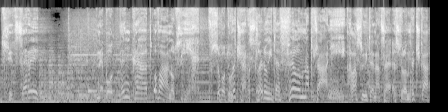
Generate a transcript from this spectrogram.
tři dcery, nebo tenkrát o Vánocích. V sobotu večer sledujte film na přání. Hlasujte na csfilm.joj.cz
